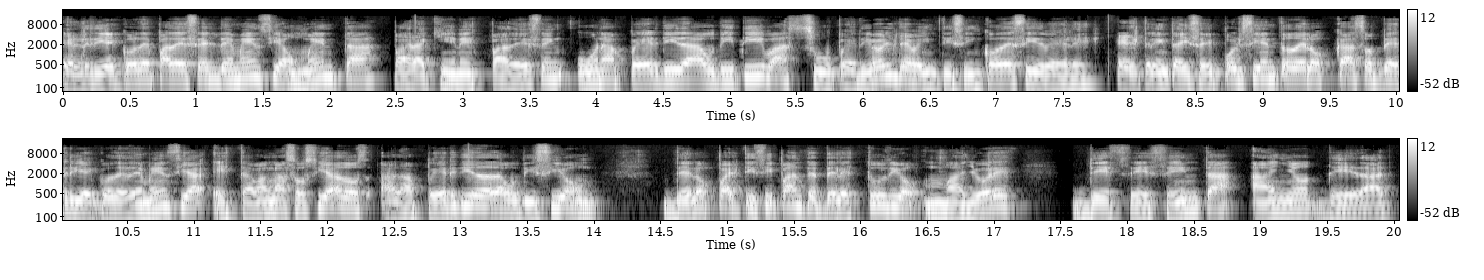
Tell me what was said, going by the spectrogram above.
el riesgo de padecer demencia aumenta para quienes padecen una pérdida auditiva superior de 25 decibeles. El 36% de los casos de riesgo de demencia estaban asociados a la pérdida de audición de los participantes del estudio mayores de 60 años de edad.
